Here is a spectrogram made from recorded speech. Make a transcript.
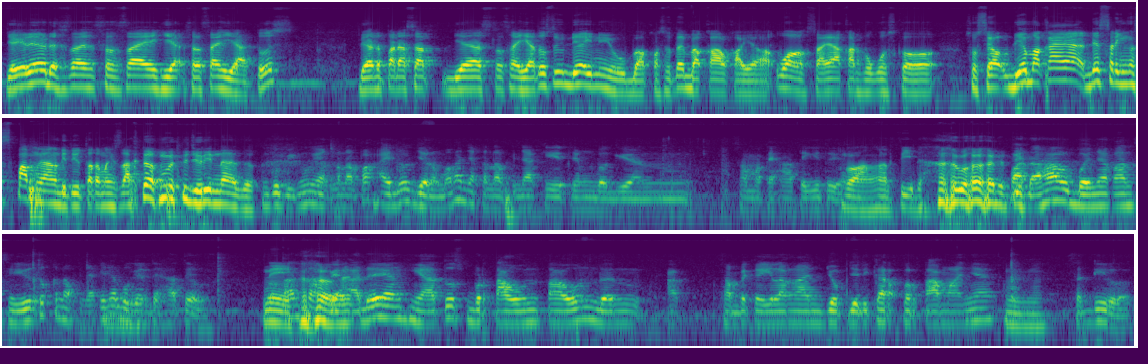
Jadi dia udah selesai selesai, hi- selesai hiatus. Dan pada saat dia selesai hiatus tuh dia ini bakal maksudnya bakal kayak wah saya akan fokus ke sosial. Dia makanya dia sering spam kan di Twitter sama Instagram itu Jurina tuh. Gue bingung ya kenapa idol jarang banget ya kena penyakit yang bagian sama THT gitu ya. Nggak ngerti dah. Ngerti. Padahal banyakan CEO tuh kena penyakitnya bagian THT loh. Nih. Kan sampai ada yang hiatus bertahun-tahun dan sampai kehilangan job jadi karakter utamanya. Hmm. Sedih loh.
